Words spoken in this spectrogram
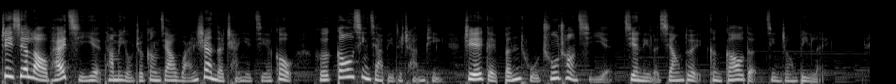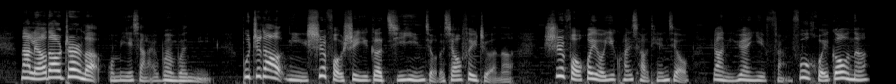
这些老牌企业，他们有着更加完善的产业结构和高性价比的产品，这也给本土初创企业建立了相对更高的竞争壁垒。那聊到这儿了，我们也想来问问你。不知道你是否是一个极饮酒的消费者呢？是否会有一款小甜酒让你愿意反复回购呢？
